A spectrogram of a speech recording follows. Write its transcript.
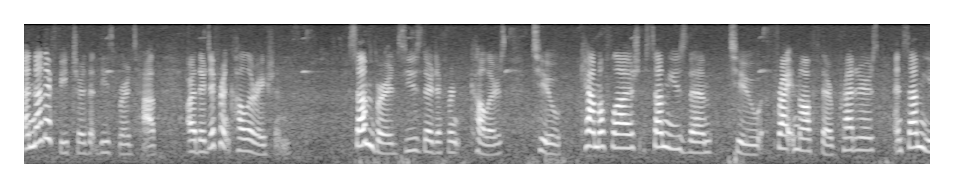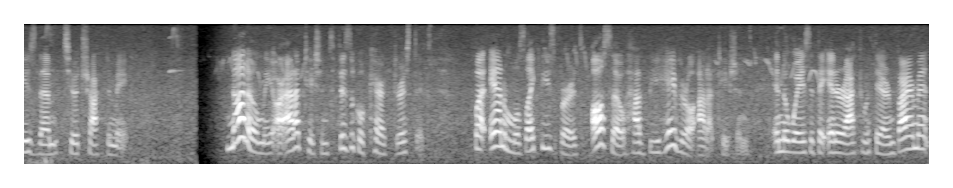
Another feature that these birds have are their different colorations. Some birds use their different colors to camouflage, some use them to frighten off their predators, and some use them to attract a mate. Not only are adaptations physical characteristics, but animals like these birds also have behavioral adaptations in the ways that they interact with their environment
